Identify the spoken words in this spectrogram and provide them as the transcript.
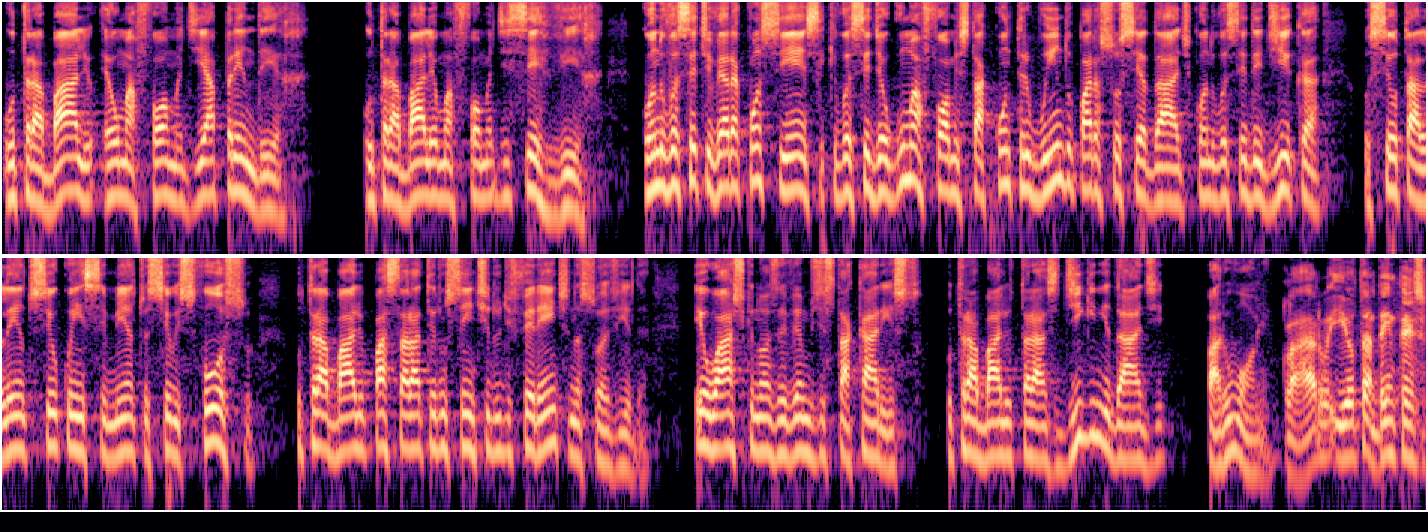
o trabalho é uma forma de aprender, o trabalho é uma forma de servir. Quando você tiver a consciência que você de alguma forma está contribuindo para a sociedade, quando você dedica o seu talento, o seu conhecimento, o seu esforço, o trabalho passará a ter um sentido diferente na sua vida. Eu acho que nós devemos destacar isso. O trabalho traz dignidade para o homem. Claro, e eu também penso,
